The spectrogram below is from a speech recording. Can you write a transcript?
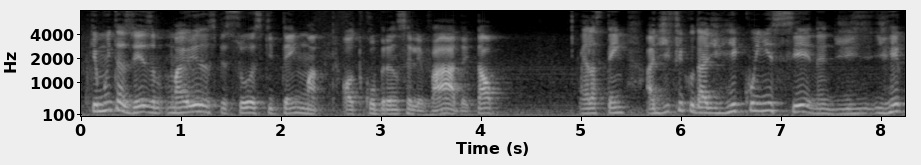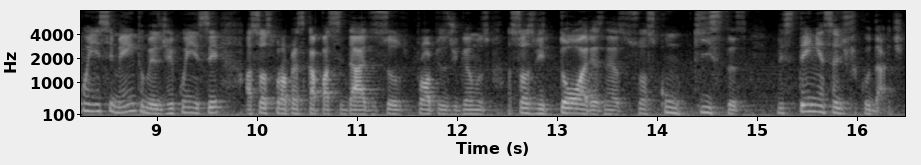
Porque muitas vezes a maioria das pessoas que tem uma autocobrança elevada e tal, elas têm a dificuldade de reconhecer, né, de, de, reconhecimento mesmo, de reconhecer as suas próprias capacidades, os seus próprios, digamos, as suas vitórias, né, as suas conquistas. Eles têm essa dificuldade.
